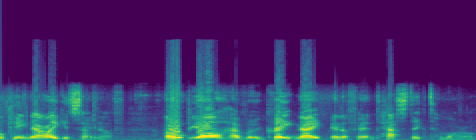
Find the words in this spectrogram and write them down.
Okay, now I get sign off. I hope you all have a great night and a fantastic tomorrow.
